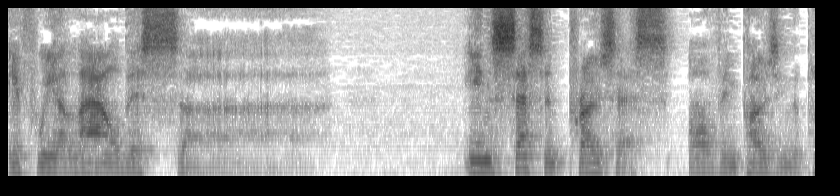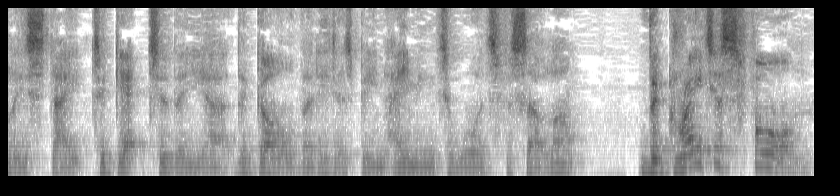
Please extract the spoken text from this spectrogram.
if we allow this uh, incessant process of imposing the police state to get to the, uh, the goal that it has been aiming towards for so long. The greatest form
